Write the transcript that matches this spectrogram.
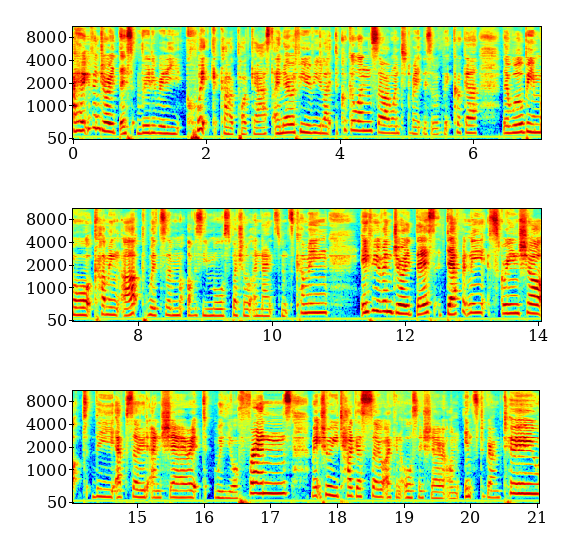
I hope you've enjoyed this really, really quick kind of podcast. I know a few of you like the quicker ones, so I wanted to make this a quick cooker. There will be more coming up with some obviously more special announcements coming. If you've enjoyed this, definitely screenshot the episode and share it with your friends. Make sure you tag us so I can also share it on Instagram too.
